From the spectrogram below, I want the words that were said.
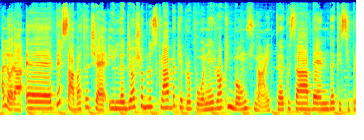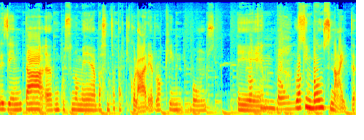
Allora, eh, per sabato c'è il Joshua Blues Club che propone il Rockin' Bones Night, questa band che si presenta eh, con questo nome abbastanza particolare, Rockin' Bones E Rocking Bones. Rocking Bones Night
